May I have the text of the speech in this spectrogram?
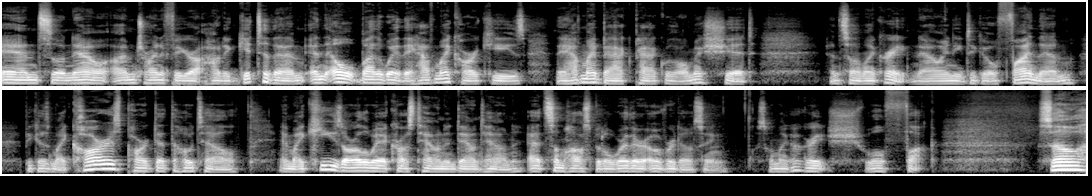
and so now I'm trying to figure out how to get to them. And oh, by the way, they have my car keys, they have my backpack with all my shit. And so I'm like, great, now I need to go find them because my car is parked at the hotel and my keys are all the way across town in downtown at some hospital where they're overdosing. So I'm like, oh, great, shh, well, fuck. So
